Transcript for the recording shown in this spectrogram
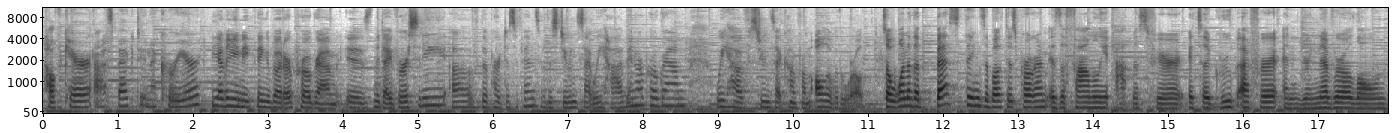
healthcare aspect in a career. The other unique thing about our program is the diversity of the participants, of the students that we have in our program. We have students that come from all over the world. So one of the best things about this program is the family atmosphere. It's a group effort and you're never alone.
